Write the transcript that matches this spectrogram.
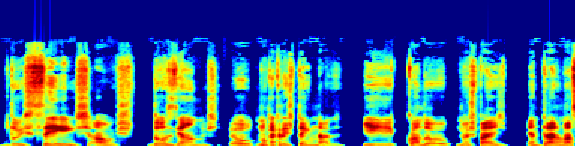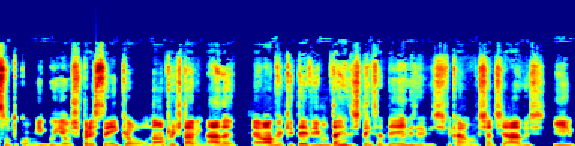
dos 6 aos 12 anos. Eu nunca acreditei em nada. E quando meus pais entraram no assunto comigo e eu expressei que eu não acreditava em nada, é óbvio que teve muita resistência deles, eles ficaram muito chateados. E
